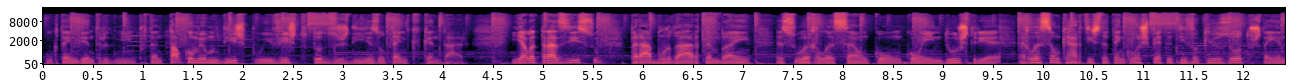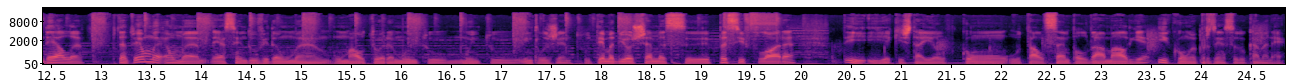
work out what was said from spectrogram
o que tem dentro de mim. Portanto, tal como eu me dispo e visto todos os dias, eu tenho que cantar. E ela traz isso para abordar também a sua relação com, com a indústria, a relação que a artista tem com a expectativa que os outros têm dela. Portanto, é, uma, é, uma, é sem dúvida uma, uma autora muito, muito inteligente. O tema de hoje chama-se Passiflora e, e aqui está ele com o tal sample da Amália e com a presença do Camané.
